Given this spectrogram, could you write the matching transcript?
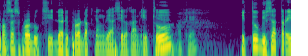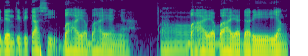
proses produksi dari produk yang dihasilkan itu Oke. itu bisa teridentifikasi bahaya-bahayanya. Oh. Bahaya-bahaya dari yang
